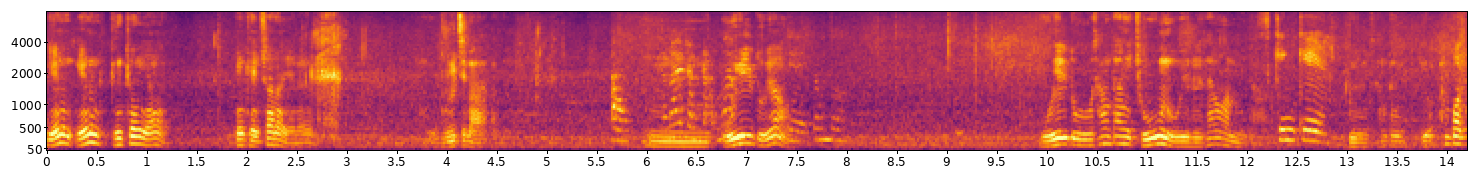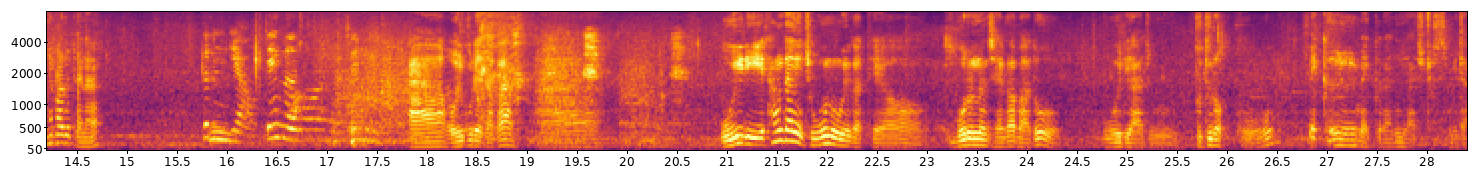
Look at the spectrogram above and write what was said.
얘는 얘는 빙통이야. 얘는 괜찮아 얘는 물지 마. 음, trong người 오일도 상당히 좋은 오일을 사용합니다. skincare 그 상당히 이거 한번 해봐도 되나요? tinh dầu chén lên 아 얼굴에다가 아, 오일이 상당히 좋은 오일 같아요. 모르는 제가 봐도 오일이 아주 부드럽고 매끌매끌하니 아주 좋습니다.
